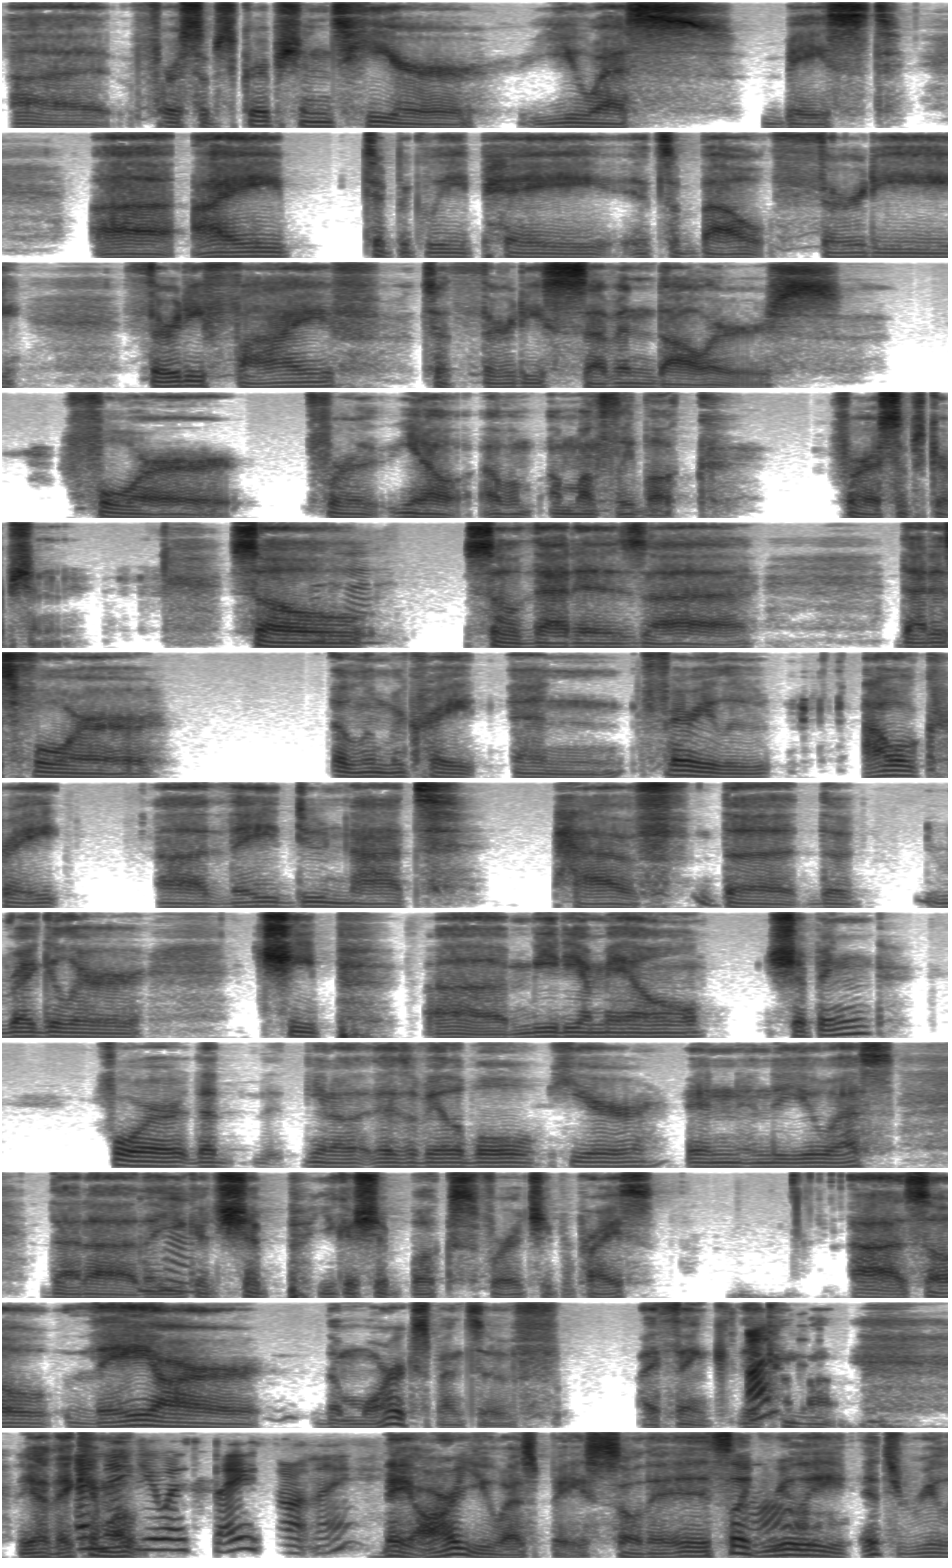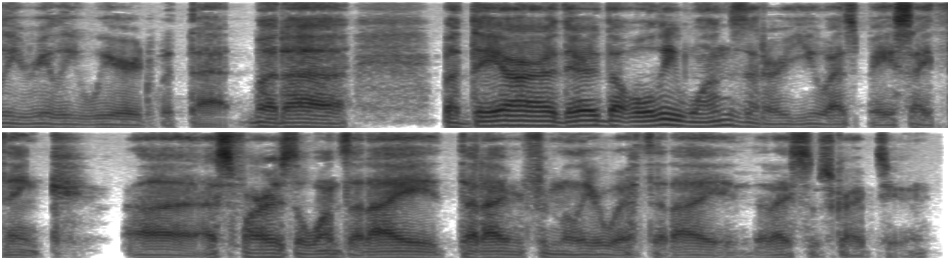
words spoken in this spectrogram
uh for subscriptions here us based uh i typically pay it's about 30 35 to 37 dollars for for you know a, a monthly book for a subscription. So hmm so that is uh that is for Illumicrate and Fairy Loot. Owl Crate, uh, they do not have the the regular cheap uh media mail shipping for that you know is available here in in the US that uh that you hmm could ship you could ship books for a cheaper price. Uh so they are the more expensive I think they I come out yeah, they they're out US based, aren't they? they are US based, so they, it's like Oh. really, it's really, really weird with that. But uh, but they are they're the only ones that are US based, I think, uh, as far as the ones that I that I'm familiar with that I that I subscribe to.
